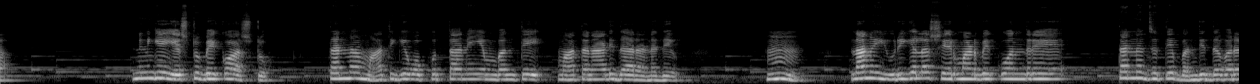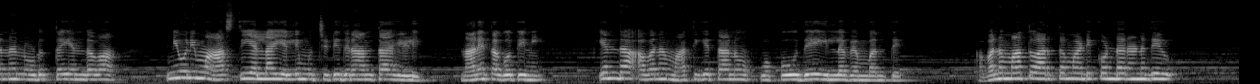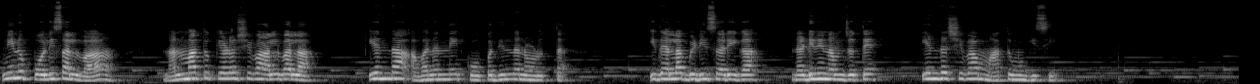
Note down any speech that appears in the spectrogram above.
ನಿನಗೆ ಎಷ್ಟು ಬೇಕೋ ಅಷ್ಟು. ತನ್ನ ಮಾತಿಗೆ ಒಪ್ಪುತ್ತಾನೆ ಎಂಬಂತೆ ಮಾತನಾಡಿದ ರಣದೇವ್. ಹ್ಞೂ ನಾನು ಇವರಿಗೆಲ್ಲ ಶೇರ್ ಮಾಡಬೇಕು ಅಂದರೆ ತನ್ನ ಜೊತೆ ಬಂದಿದ್ದವರನ್ನು ನೋಡುತ್ತಾ ಎಂದವ. ನೀವು ನಿಮ್ಮ ಆಸ್ತಿಯೆಲ್ಲ ಎಲ್ಲಿ ಮುಚ್ಚಿಟ್ಟಿದ್ದೀರಾ ಅಂತ ಹೇಳಿ. ನಾನೇ ತಗೋತೀನಿ ಎಂದ ಅವನ ಮಾತಿಗೆ ತಾನು ಒಪ್ಪುವುದೇ ಇಲ್ಲವೆಂಬಂತೆ. ಅವನ ಮಾತು ಅರ್ಥ ಮಾಡಿಕೊಂಡ ರಣದೇವ್ ನೀನು ಪೊಲೀಸ್ ಅಲ್ವಾ? ನನ್ನ ಮಾತು ಕೇಳೋ ಶಿವ ಅಲ್ವಲ್ಲ? ಎಂದ ಅವನನ್ನೇ ಕೋಪದಿಂದ ನೋಡುತ್ತ. ಇದೆಲ್ಲ ಬಿಡಿ ಸರ್ ಈಗ ನಡೀರಿ ನಮ್ಮ ಜೊತೆ, ಎಂದ ಶಿವ ಮಾತು ಮುಗಿಸಿ.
